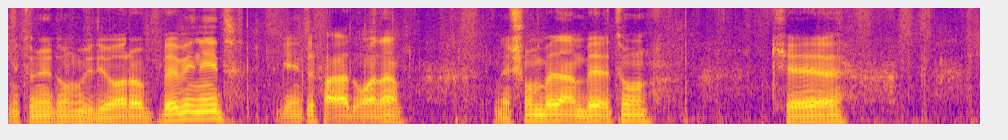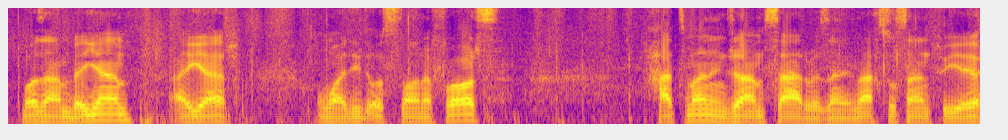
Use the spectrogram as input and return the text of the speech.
می‌تونید اون ویدیوها رو ببینید. دیگه اینجا فقط اومدم نشون بدم بهتون که بازم بگم اگر اومدید استان فارس حتما اینجا هم سر بزنید. مخصوصا توی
